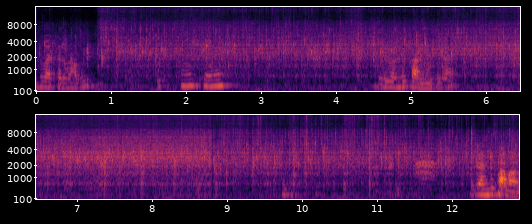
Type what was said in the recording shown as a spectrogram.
ഇത് വറ്റൽമുളക്. ഓക്കെ. ഇവിടെ രണ്ട് കറിവേപ്പില. രണ്ട് സവാള.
